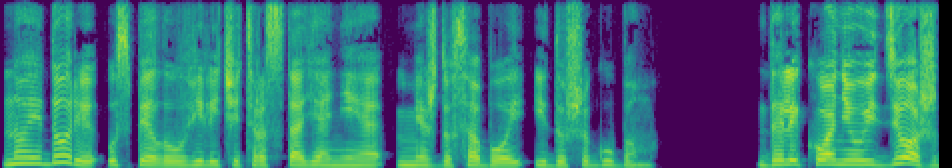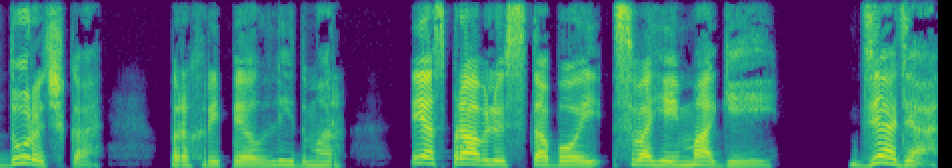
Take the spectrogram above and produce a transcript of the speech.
Но и Дори успела увеличить расстояние между собой и душегубом. «Далеко не уйдешь, дурочка!» — прохрипел Лидмар. «Я справлюсь с тобой своей магией!» «Дядя!»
